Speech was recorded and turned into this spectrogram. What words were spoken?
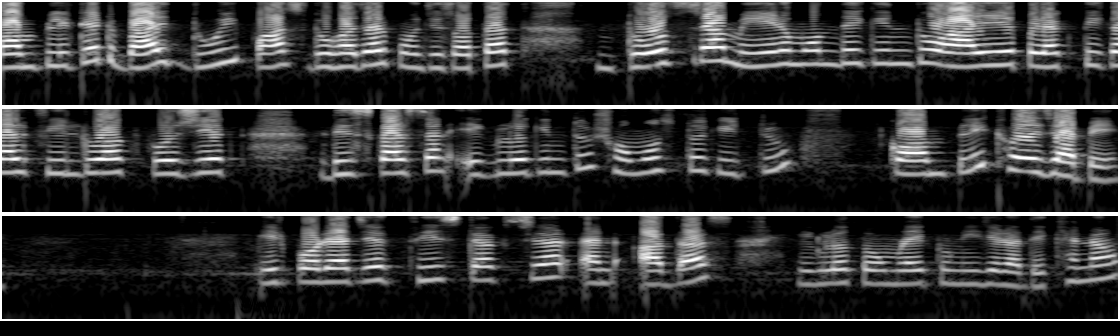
completed by দুই পাঁচ দু হাজার পঁচিশ। অর্থাৎ দোসরা মেয়ের মধ্যে কিন্তু IA practical field work project discussion এগুলো কিন্তু সমস্ত কিছু কমপ্লিট হয়ে যাবে। এরপরে আছে ফি স্ট্রাকচার অ্যান্ড আদার্স, এগুলো তোমরা একটু নিজেরা দেখে নাও।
